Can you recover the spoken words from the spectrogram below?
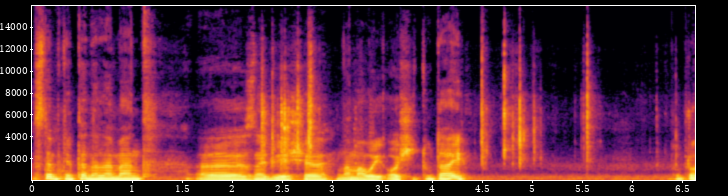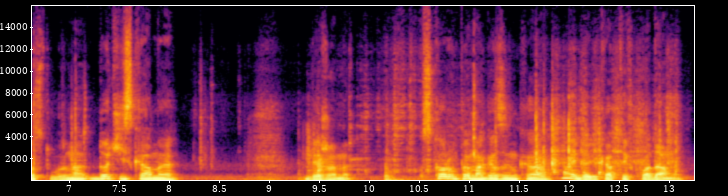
Następnie ten element e, znajduje się na małej osi tutaj. Po prostu go dociskamy, bierzemy skorupę magazynka, no i delikatnie wkładamy.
